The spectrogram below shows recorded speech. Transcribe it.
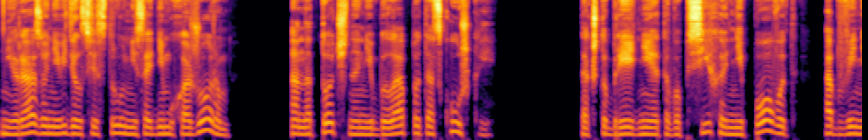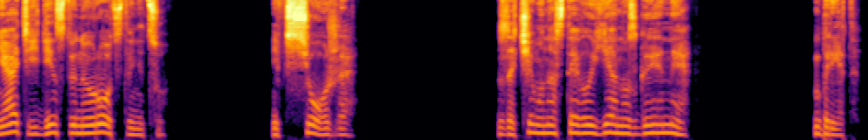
ни разу не видел сестру ни с одним ухажером, она точно не была потаскушкой. Так что бредни этого психа не повод обвинять единственную родственницу. И все же... Зачем он оставил Яну с ГНЭ? Бред.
